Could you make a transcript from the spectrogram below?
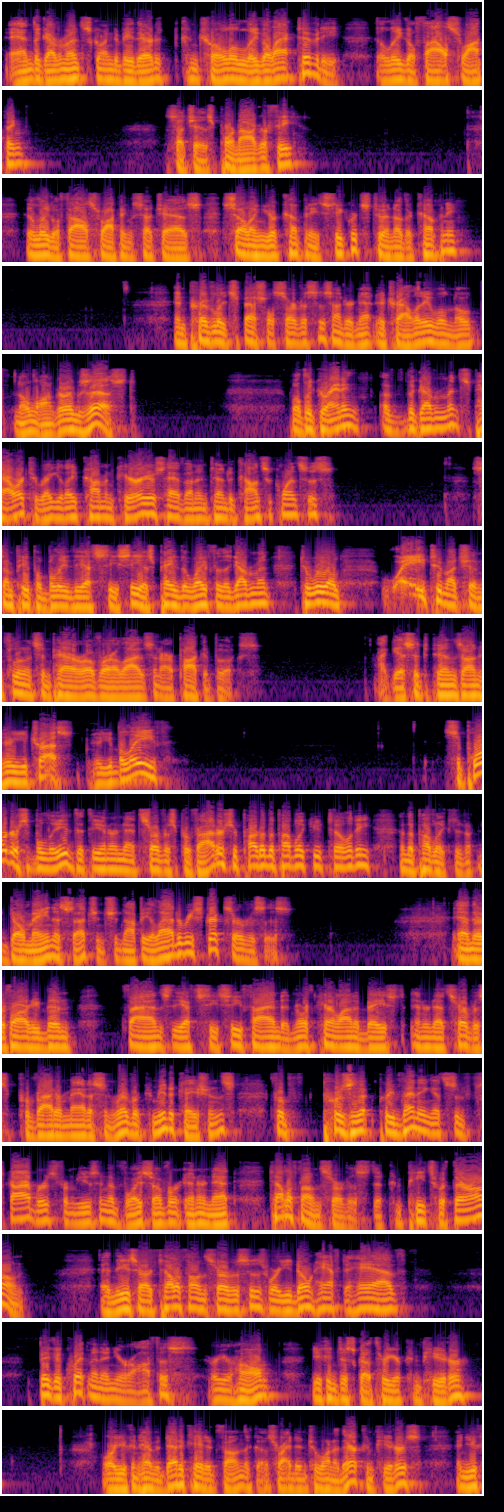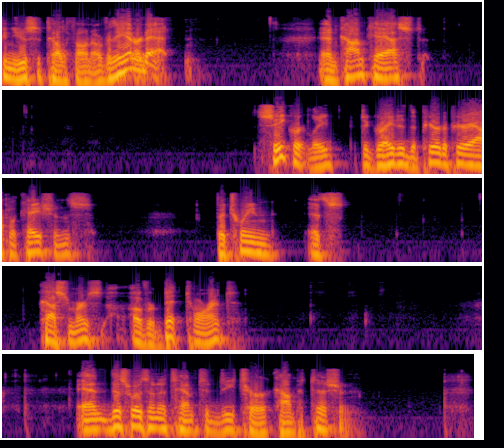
And the government's going to be there to control illegal activity, illegal file swapping, such as pornography, illegal file swapping, such as selling your company's secrets to another company. And privileged special services under net neutrality will no, no longer exist. Will the granting of the government's power to regulate common carriers have unintended consequences? Some people believe the FCC has paved the way for the government to wield way too much influence and power over our lives and our pocketbooks. I guess it depends on who you trust, who you believe. Supporters believe that the internet service providers are part of the public utility and the public domain as such and should not be allowed to restrict services. And there have already been fines. The FCC fined a North Carolina based internet service provider, Madison River Communications, for pre- preventing its subscribers from using a voice over internet telephone service that competes with their own. And these are telephone services where you don't have to have big equipment in your office or your home. You can just go through your computer, or you can have a dedicated phone that goes right into one of their computers, and you can use the telephone over the internet. And Comcast secretly degraded the peer to peer applications between its customers over BitTorrent. And this was an attempt to deter competition.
